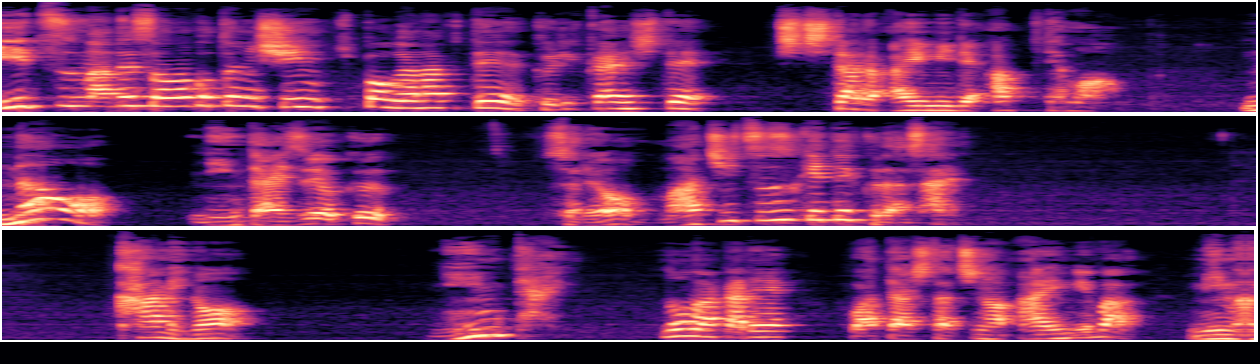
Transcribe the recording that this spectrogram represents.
いつまでそのことに進歩がなくて繰り返して父たる歩みであっても、なお忍耐強くそれを待ち続けてくださる。神の忍耐の中で私たちの歩みは見守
